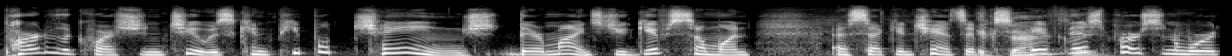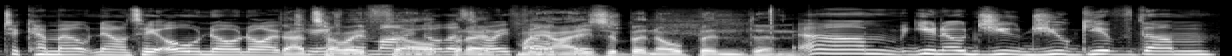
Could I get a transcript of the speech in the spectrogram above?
part of the question too is can people change their minds? Do you give someone a second chance? If, exactly. if this person were to come out now and say, "Oh no, no, I've that's changed my I mind. Felt, oh, that's how I felt. My eyes have been opened, and um, you know, do you, do you give them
